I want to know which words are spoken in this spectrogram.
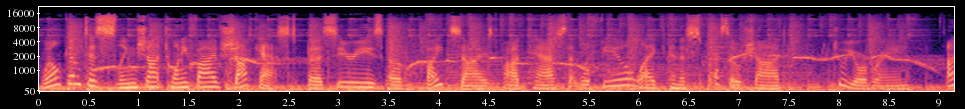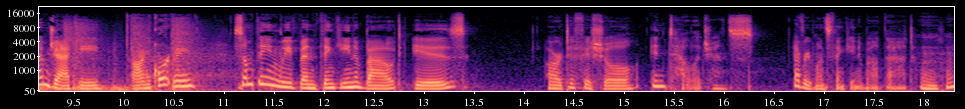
Welcome to Slingshot 25 Shotcast, a series of bite sized podcasts that will feel like an espresso shot to your brain. I'm Jackie. I'm Courtney. Something we've been thinking about is artificial intelligence. Everyone's thinking about that. Mm-hmm.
